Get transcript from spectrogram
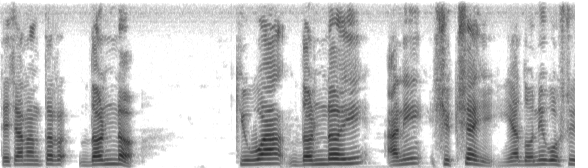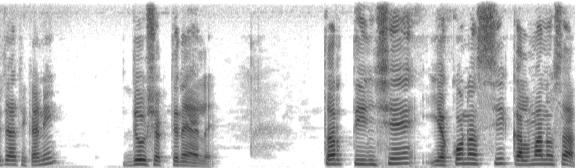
त्याच्यानंतर दंड किंवा दंडही आणि शिक्षाही या दोन्ही गोष्टी त्या ठिकाणी देऊ शकते न्यायालय. तर तीनशे एकोणऐंशी कलमानुसार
